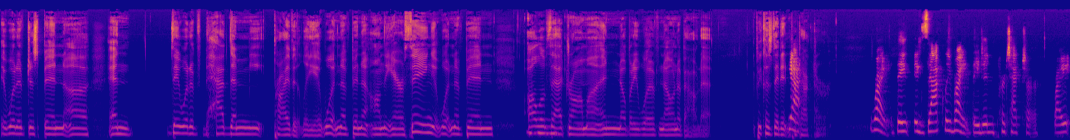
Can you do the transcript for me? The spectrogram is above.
It would have just been uh and they would have had them meet privately. It wouldn't have been an on the air thing. It wouldn't have been all of that drama and nobody would have known about it because they didn't Yeah. protect her. Right. They exactly right. They didn't protect her. Right.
